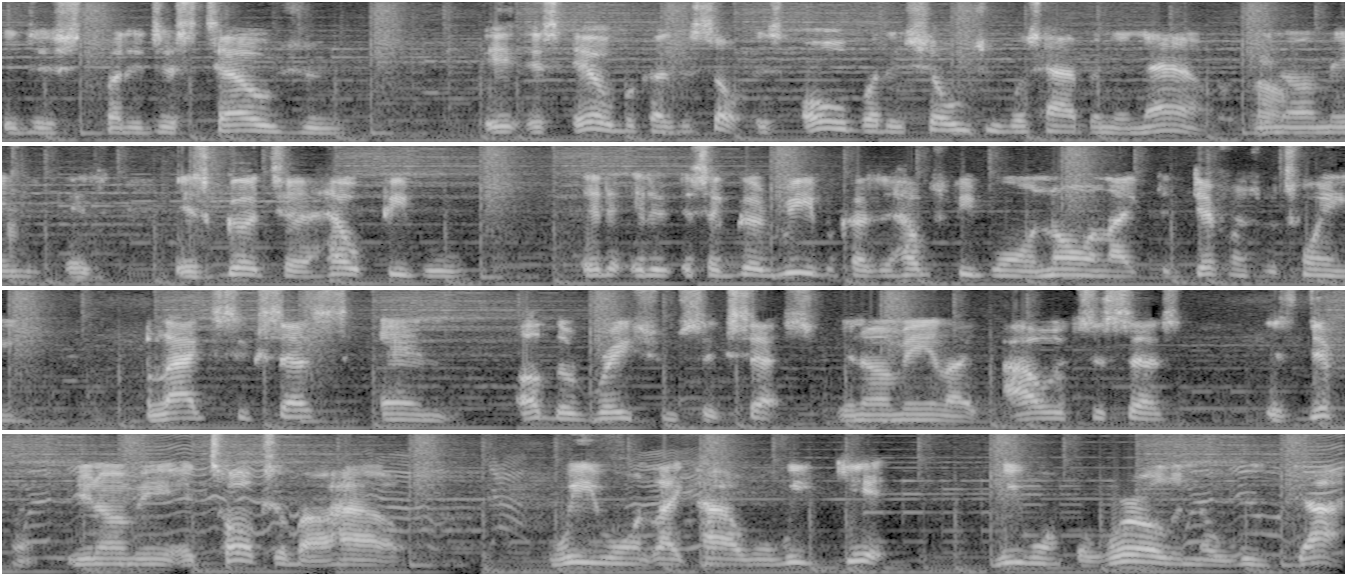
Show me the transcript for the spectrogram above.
It just but it just tells you it, it's ill because it's so it's old, but it shows you what's happening now. You know oh. what I mean? It's it's good to help people. It, it, it's a good read because it helps people on knowing like the difference between black success and other racial success. You know what I mean? Like our success is different. You know what I mean? It talks about how we want, like how when we get, we want the world to know we got.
